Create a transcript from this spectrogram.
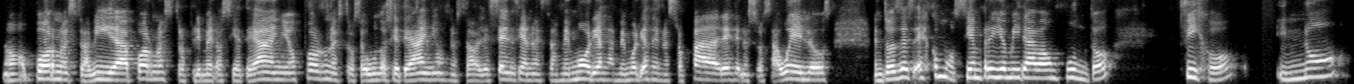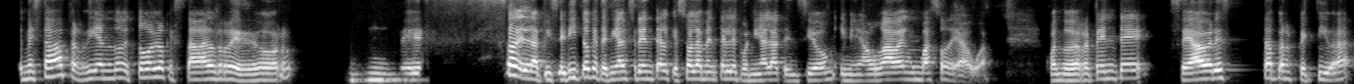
¿no? por nuestra vida, por nuestros primeros siete años, por nuestros segundos siete años, nuestra adolescencia, nuestras memorias, las memorias de nuestros padres, de nuestros abuelos. Entonces es como siempre yo miraba un punto fijo y no me estaba perdiendo de todo lo que estaba alrededor, de ese lapicerito que tenía al frente al que solamente le ponía la atención y me ahogaba en un vaso de agua. Cuando de repente se abre esta perspectiva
